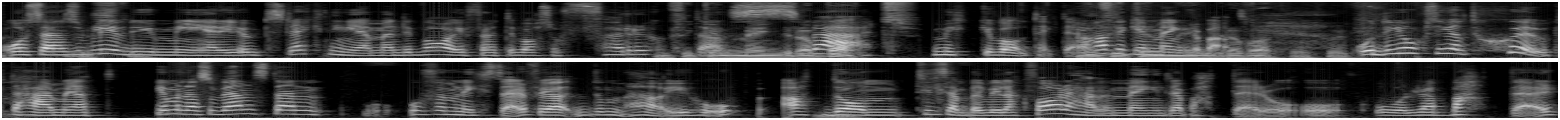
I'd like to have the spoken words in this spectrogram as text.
och sen så blev det. det ju mer i utsträckningen men det var ju för att det var så fruktansvärt mycket våldtäkter. Han, han fick, en, en mängdrabatt. mängdrabatt och det är också helt sjukt det här med att ja men alltså vänstern och feminister, för jag, de hör ju ihop, att de till exempel vill ha kvar det här med mängdrabatter och, och, och rabatter.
